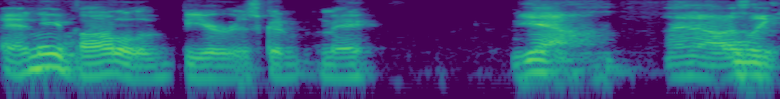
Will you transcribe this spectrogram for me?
Any bottle of beer is good with me. Yeah, I know. I was like,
